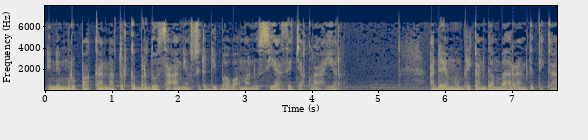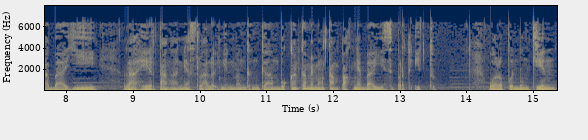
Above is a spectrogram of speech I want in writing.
Ini merupakan natur keberdosaan yang sudah dibawa manusia sejak lahir. Ada yang memberikan gambaran ketika bayi lahir tangannya selalu ingin menggenggam. Bukankah memang tampaknya bayi seperti itu? Walaupun mungkin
